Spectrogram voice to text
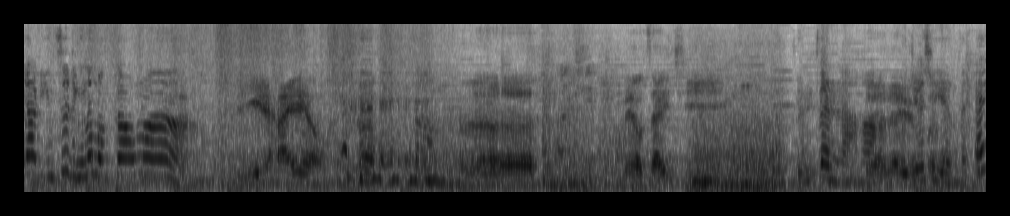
要林志玲那么高吗？也还好，呃，没有在一起，缘分啦哈，我觉得是缘分。哎，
